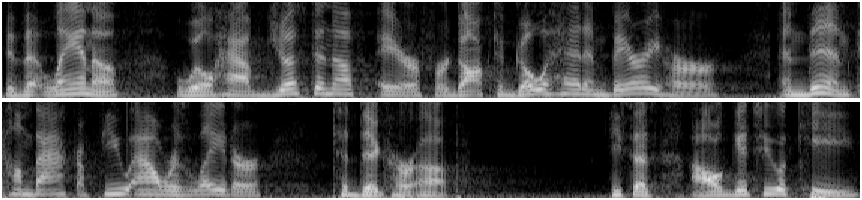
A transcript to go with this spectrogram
is that Lana will have just enough air for Doc to go ahead and bury her and then come back a few hours later to dig her up. He says, I'll get you a key.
